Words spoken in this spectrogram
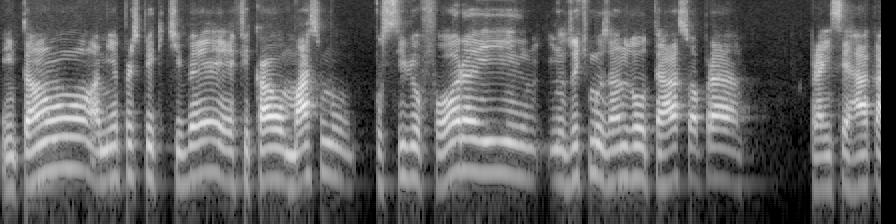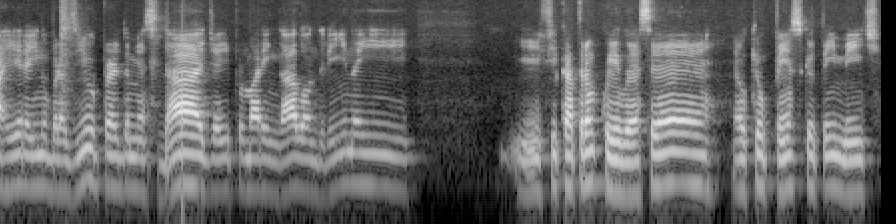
Então, a minha perspectiva é ficar o máximo possível fora e nos últimos anos voltar só para para encerrar a carreira aí no Brasil, perto da minha cidade, aí por Maringá, Londrina e, e ficar tranquilo. Essa é, é o que eu penso que eu tenho em mente.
